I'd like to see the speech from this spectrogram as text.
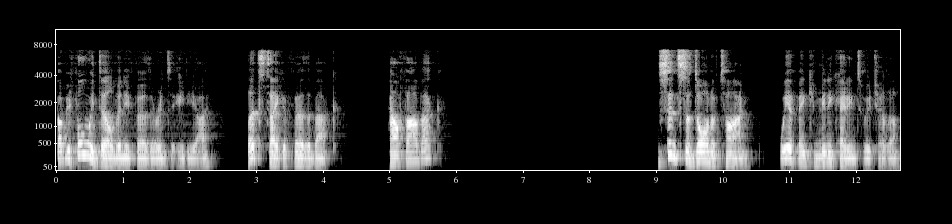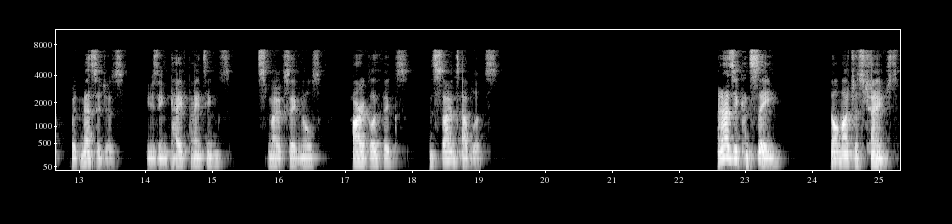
But before we delve any further into EDI, let's take it further back. How far back? Since the dawn of time, we have been communicating to each other with messages using cave paintings, smoke signals, hieroglyphics, and stone tablets. And as you can see, not much has changed.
